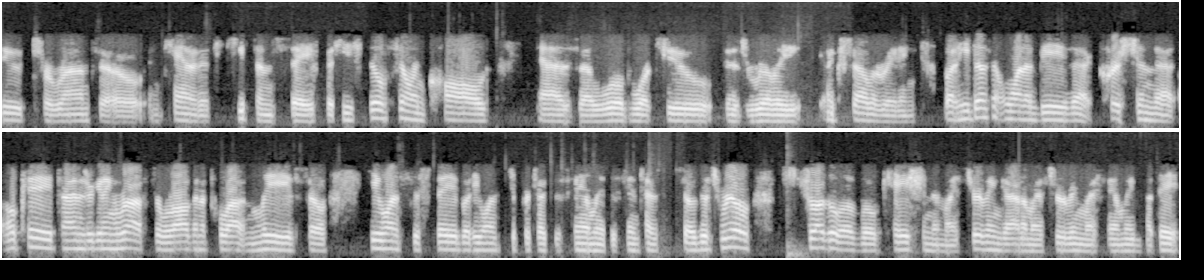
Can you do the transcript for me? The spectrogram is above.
to Toronto in Canada to keep them safe, but he's still feeling called as uh, World War II is really accelerating. But he doesn't want to be that Christian that, okay, times are getting rough, so we're all going to pull out and leave. So he wants to stay, but he wants to protect his family at the same time. So this real struggle of vocation, am I serving God? Am I serving my family? But they,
